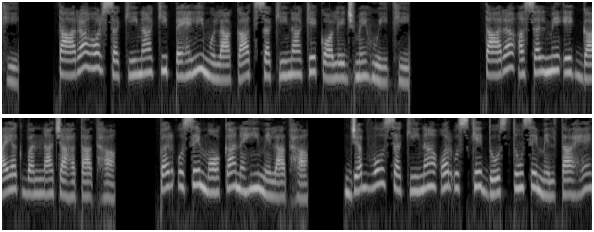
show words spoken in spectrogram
थी, तारा और सकीना की पहली मुलाकात सकीना के कॉलेज में हुई थी। तारा असल में एक गायक बनना चाहता था, पर उसे मौका नहीं मिला था। जब वो सकीना और उसके दोस्तों से मिलता है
